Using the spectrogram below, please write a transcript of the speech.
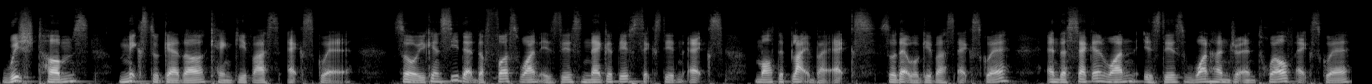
which terms mixed together can give us x squared? So you can see that the first one is this negative 16x multiplied by x, so that will give us x squared. And the second one is this 112x squared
